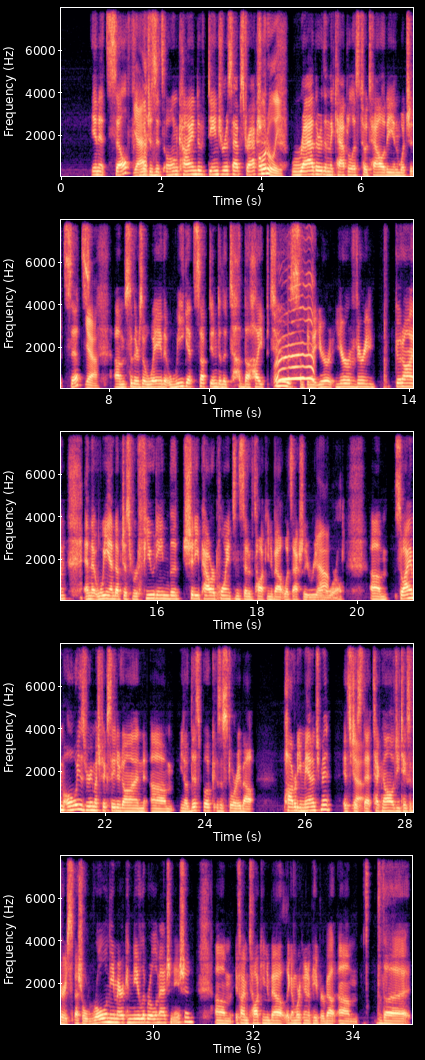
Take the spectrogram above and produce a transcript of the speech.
in itself, Yes. which is its own kind of dangerous abstraction, Totally. rather than the capitalist totality in which it sits. Yeah. Um, so there's a way that we get sucked into the t- the hype too. Is something that you're you're very good on, and that we end up just refuting the shitty PowerPoint instead of talking about what's actually real Yeah. in the world. Um, so I am always very much fixated on, um, you know, this book is a story about poverty management. It's just Yeah. that technology takes a very special role in the American neoliberal imagination. Um, if I'm talking about, like, I'm working on a paper about um, the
